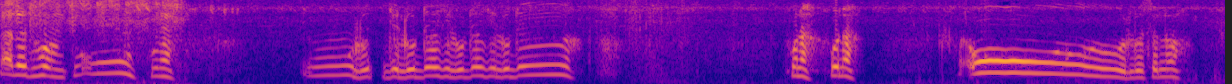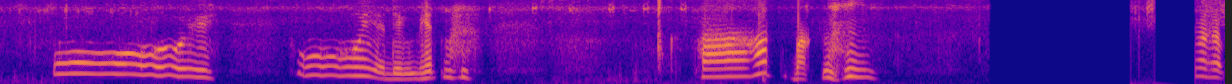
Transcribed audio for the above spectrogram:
น่าจะถ่วงจู้พูนะโอ้หลุดอย่าหลุดเด้ออย่าหลุดเด้ออย่าหลุดเด้อพูนะพูนะโอ้หลุดซะเนาะโอ้ยโอ้ยอย่าดึงเบ็ดมา พาดบักนี่นะครับ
